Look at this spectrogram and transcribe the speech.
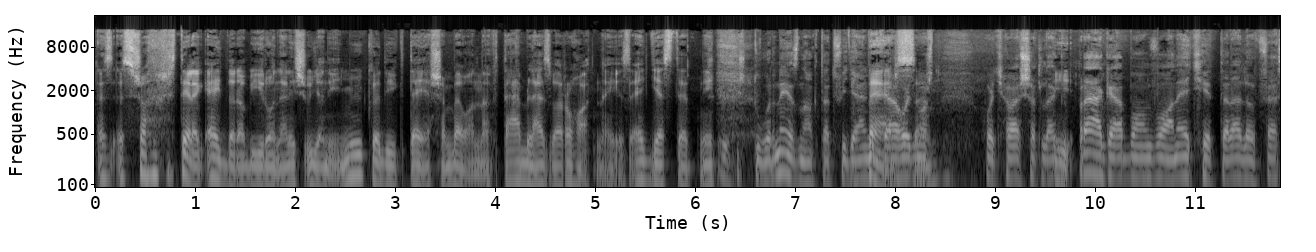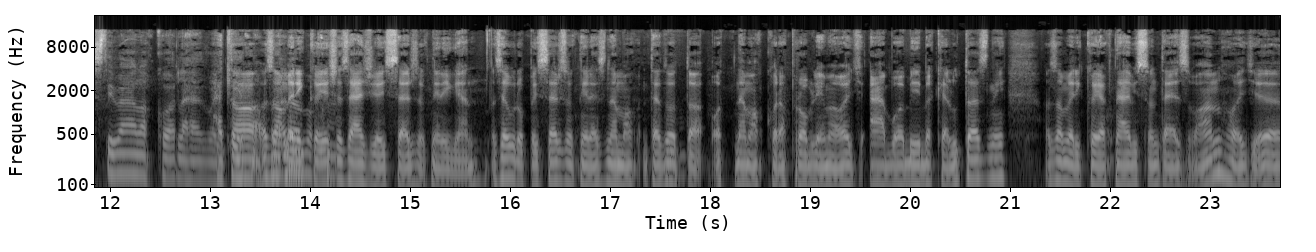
Ez, ez sajnos tényleg egy darab írónál is ugyanígy működik, teljesen be vannak táblázva, rohadt nehéz egyeztetni. És, turnéznak, tehát figyelni Persze. kell, hogy most hogyha esetleg I... Prágában van egy héttel előbb fesztivál, akkor lehet, vagy Hát a, az amerikai előbb, és az ázsiai szerzőknél igen. Az európai szerzőknél ez nem, a, tehát ott, a, ott nem akkora probléma, hogy A-ból B-be kell utazni. Az amerikaiaknál viszont ez van, hogy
